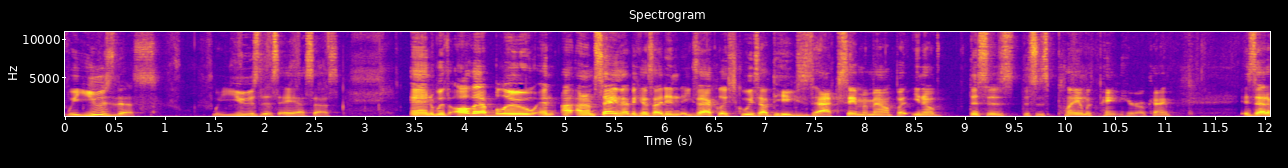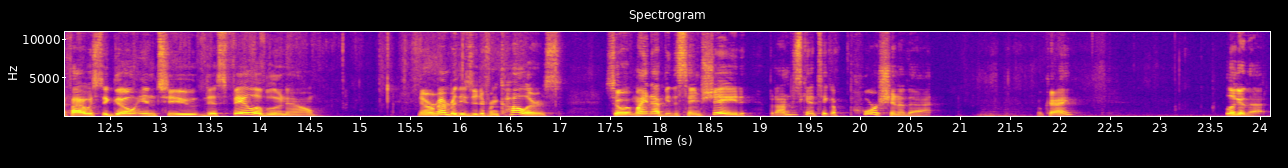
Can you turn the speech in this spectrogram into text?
we use this. We use this ASS. And with all that blue, and, I, I'm saying that because I didn't exactly squeeze out the exact same amount, but you know, this is this is playing with paint here, okay? Is that if I was to go into this phthalo blue now, now remember these are different colors, so it might not be the same shade, but I'm just going to take a portion of that, okay? Look at that.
